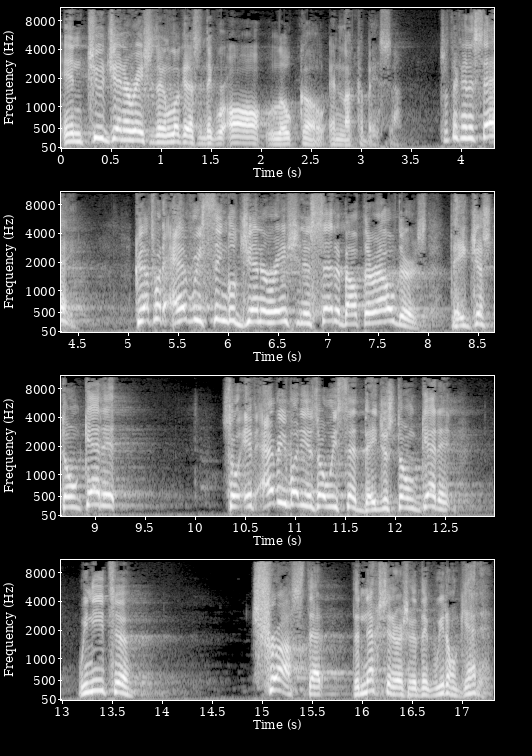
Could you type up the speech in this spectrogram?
in two generations. They're going to look at us and think we're all loco and la cabeza. That's what they're going to say. Because that's what every single generation has said about their elders. They just don't get it. So if everybody has always said they just don't get it, we need to trust that the next generation will think we don't get it.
